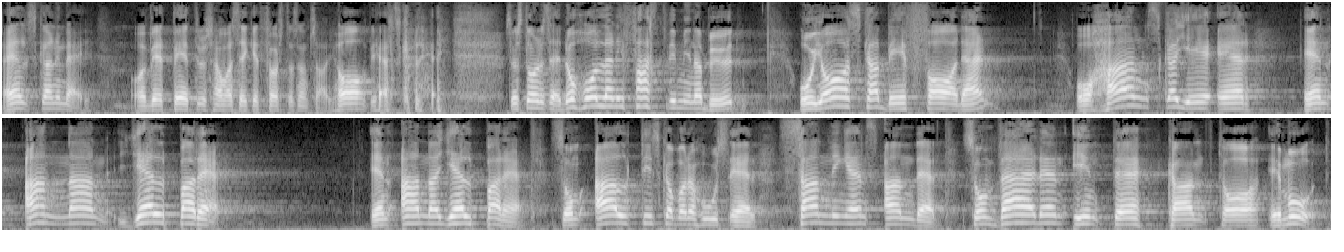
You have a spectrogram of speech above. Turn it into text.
älskar ni mig? Och vet Petrus, han var säkert första som sa ja, vi älskar dig. Så står det så här, då håller ni fast vid mina bud och jag ska be Fadern och han ska ge er en annan hjälpare. En annan hjälpare som alltid ska vara hos er, sanningens ande som världen inte kan ta emot.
